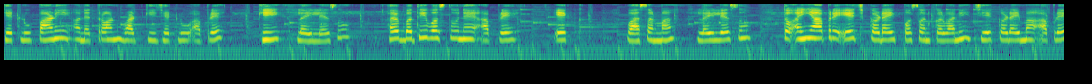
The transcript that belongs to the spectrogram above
જેટલું પાણી અને ત્રણ વાટકી જેટલું આપણે ઘી લઈ લેશું. હવે બધી વસ્તુને આપણે એક વાસણમાં લઈ લેશું. તો અહીંયા આપણે એ જ કઢાઈ પસંદ કરવાની, જે કઢાઈમાં આપણે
